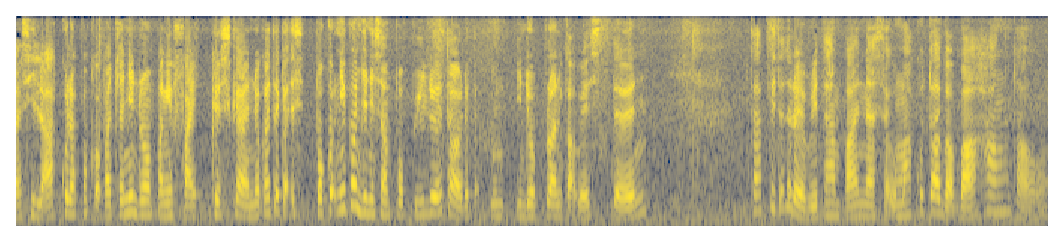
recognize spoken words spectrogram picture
tak silap aku lah pokok macam ni Diorang panggil ficus kan. Dia kata kat, pokok ni pun jenis yang popular tau Dekat Indoplan kat western. Tapi tak tahu lah boleh tahan panas. Rumah aku tu agak bahang tau.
